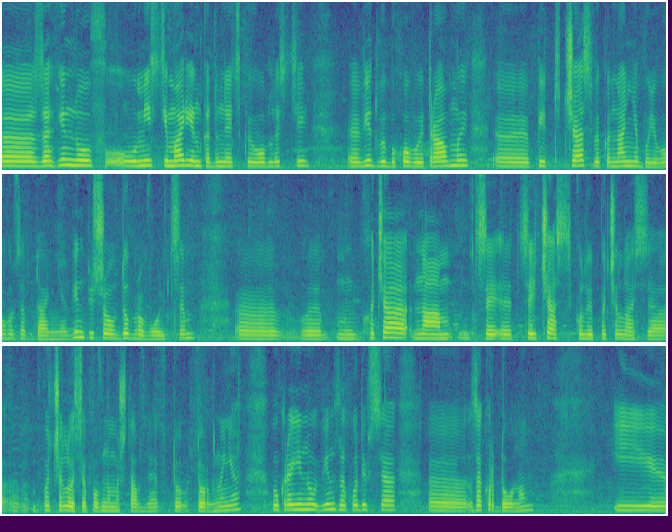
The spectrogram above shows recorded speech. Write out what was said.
е, загинув у місті Мар'їнка Донецької області е, від вибухової травми е, під час виконання бойового завдання. Він пішов добровольцем. Хоча на цей, час, коли почалося, почалося повномасштабне вторгнення в Україну, він знаходився за кордоном. І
